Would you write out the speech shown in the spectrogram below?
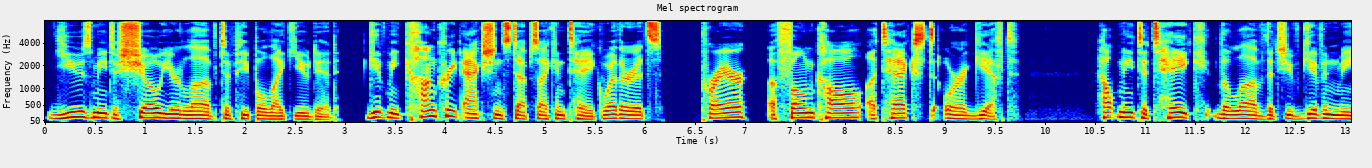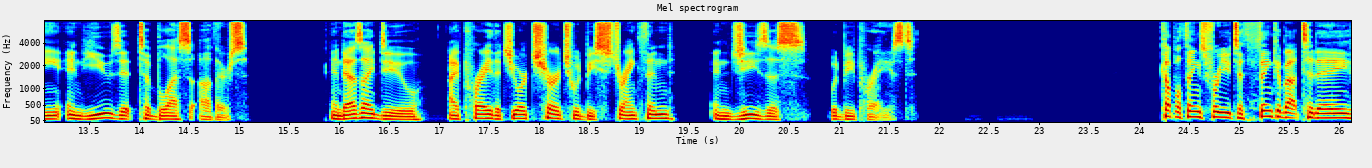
Use me to show your love to people like you did. Give me concrete action steps I can take, whether it's prayer, a phone call, a text, or a gift. Help me to take the love that you've given me and use it to bless others. And as I do, I pray that your church would be strengthened and Jesus would be praised. Couple things for you to think about today.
